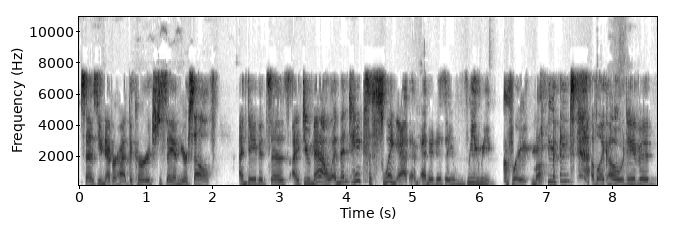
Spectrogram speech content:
says, You never had the courage to say them yourself. And David says, I do now, and then takes a swing at him. And it is a really great moment of like, oh, mm-hmm. oh, David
